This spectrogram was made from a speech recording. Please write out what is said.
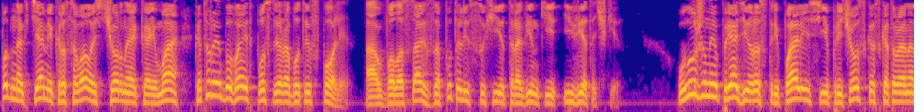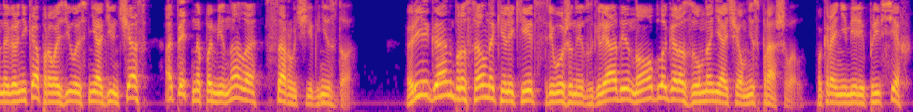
под ногтями красовалась черная кайма, которая бывает после работы в поле, а в волосах запутались сухие травинки и веточки. Уложенные пряди растрепались, и прическа, с которой она наверняка провозилась не один час, опять напоминала сорочье гнездо. Риган бросал на Келли Кейт встревоженные взгляды, но благоразумно ни о чем не спрашивал. По крайней мере, при всех.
